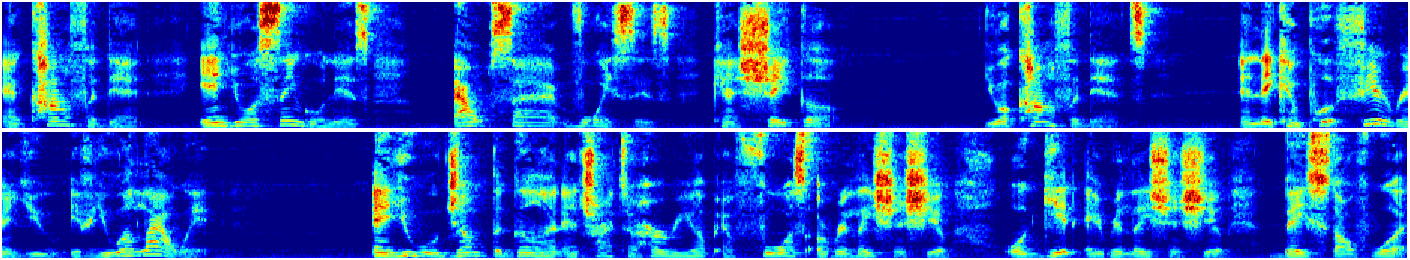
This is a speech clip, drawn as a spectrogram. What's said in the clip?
and confident in your singleness, outside voices can shake up your confidence and they can put fear in you if you allow it. And you will jump the gun and try to hurry up and force a relationship or get a relationship based off what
